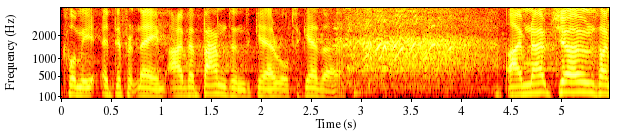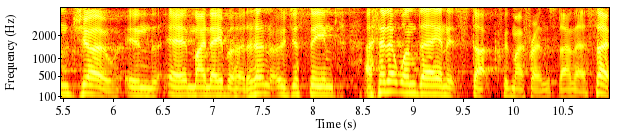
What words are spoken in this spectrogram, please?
call me a different name, I've abandoned Ger altogether. I'm now Jones, I'm Joe in, in, my neighborhood. I don't know, it just seemed, I said it one day and it stuck with my friends down there. So,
